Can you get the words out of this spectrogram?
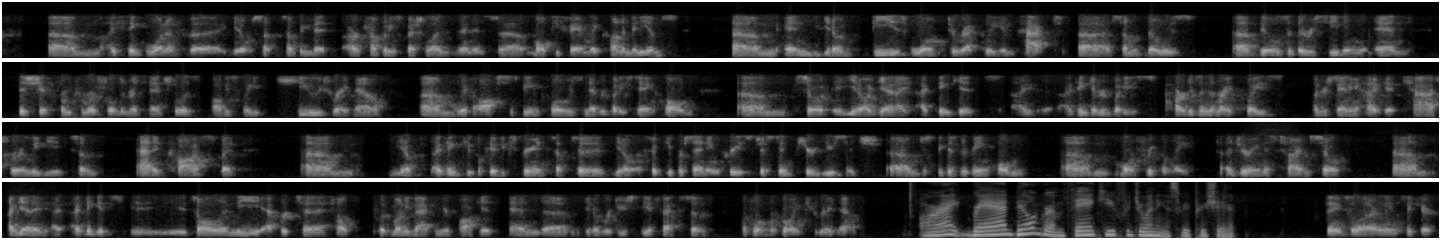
Um, I think one of the, you know, so, something that our company specializes in is uh, multifamily condominiums. Um, and, you know, these won't directly impact uh, some of those uh, bills that they're receiving. And this shift from commercial to residential is obviously huge right now um, with offices being closed and everybody staying home. Um, so, you know, again, I, I think it's, I, I think everybody's heart is in the right place, understanding how to get cash or alleviate some added costs, but um, you know, I think people could experience up to you know a 50% increase just in pure usage, um, just because they're being home um, more frequently uh, during this time. So um, again, I, I, think it's it's all in the effort to help put money back in your pocket and uh, you know reduce the effects of of what we're going through right now. All right, Brad Pilgrim, thank you for joining us. We appreciate it. Thanks a lot, Arlene. Take care.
